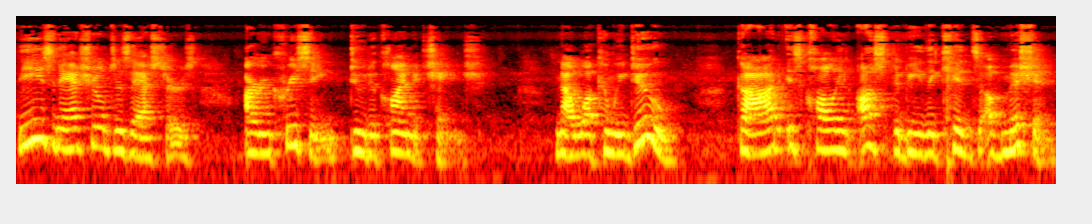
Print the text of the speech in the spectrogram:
These natural disasters are increasing due to climate change. Now, what can we do? God is calling us to be the kids of mission,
